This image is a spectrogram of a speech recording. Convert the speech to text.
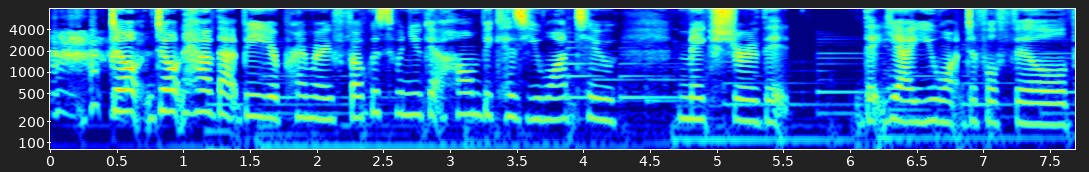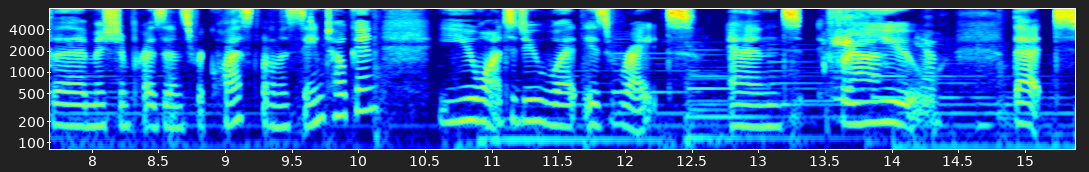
don't don't have that be your primary focus when you get home because you want to make sure that that yeah you want to fulfill the mission president's request but on the same token you want to do what is right and for Yeah, you yeah. that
